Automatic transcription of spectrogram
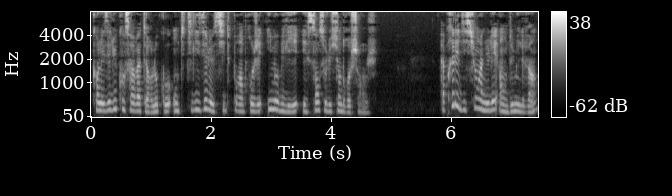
quand les élus conservateurs locaux ont utilisé le site pour un projet immobilier et sans solution de rechange. Après l'édition annulée en 2020,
